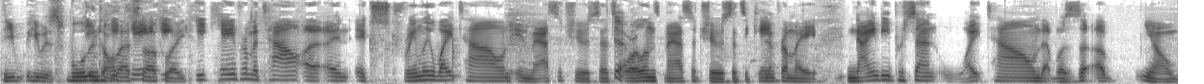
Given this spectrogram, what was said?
he he was fooled into all that came- stuff. he- like he came from a town, uh, an extremely white town in Massachusetts, Yeah. Orleans, Massachusetts. He came from a ninety percent white town that was, uh, you know,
